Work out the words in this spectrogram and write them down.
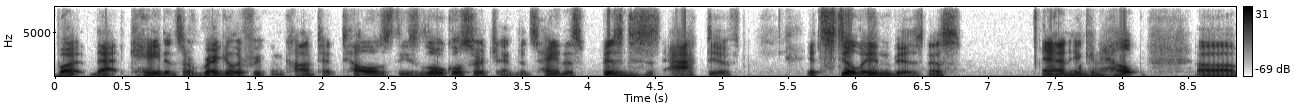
But that cadence of regular, frequent content tells these local search engines, hey, this business is active, it's still in business, and mm-hmm. it can help uh,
